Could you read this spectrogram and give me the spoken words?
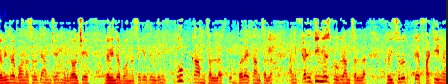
रविंद्र भवन आसा ते आमचे मुरगांवचे रविंद्र भवन आसा कित्याक तेंच्यांनी खूब काम चल्लां खूब बरें काम चल्लां आनी कंटिन्युअस प्रोग्राम चल्ला. खंयसरूच ते फाटी ना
